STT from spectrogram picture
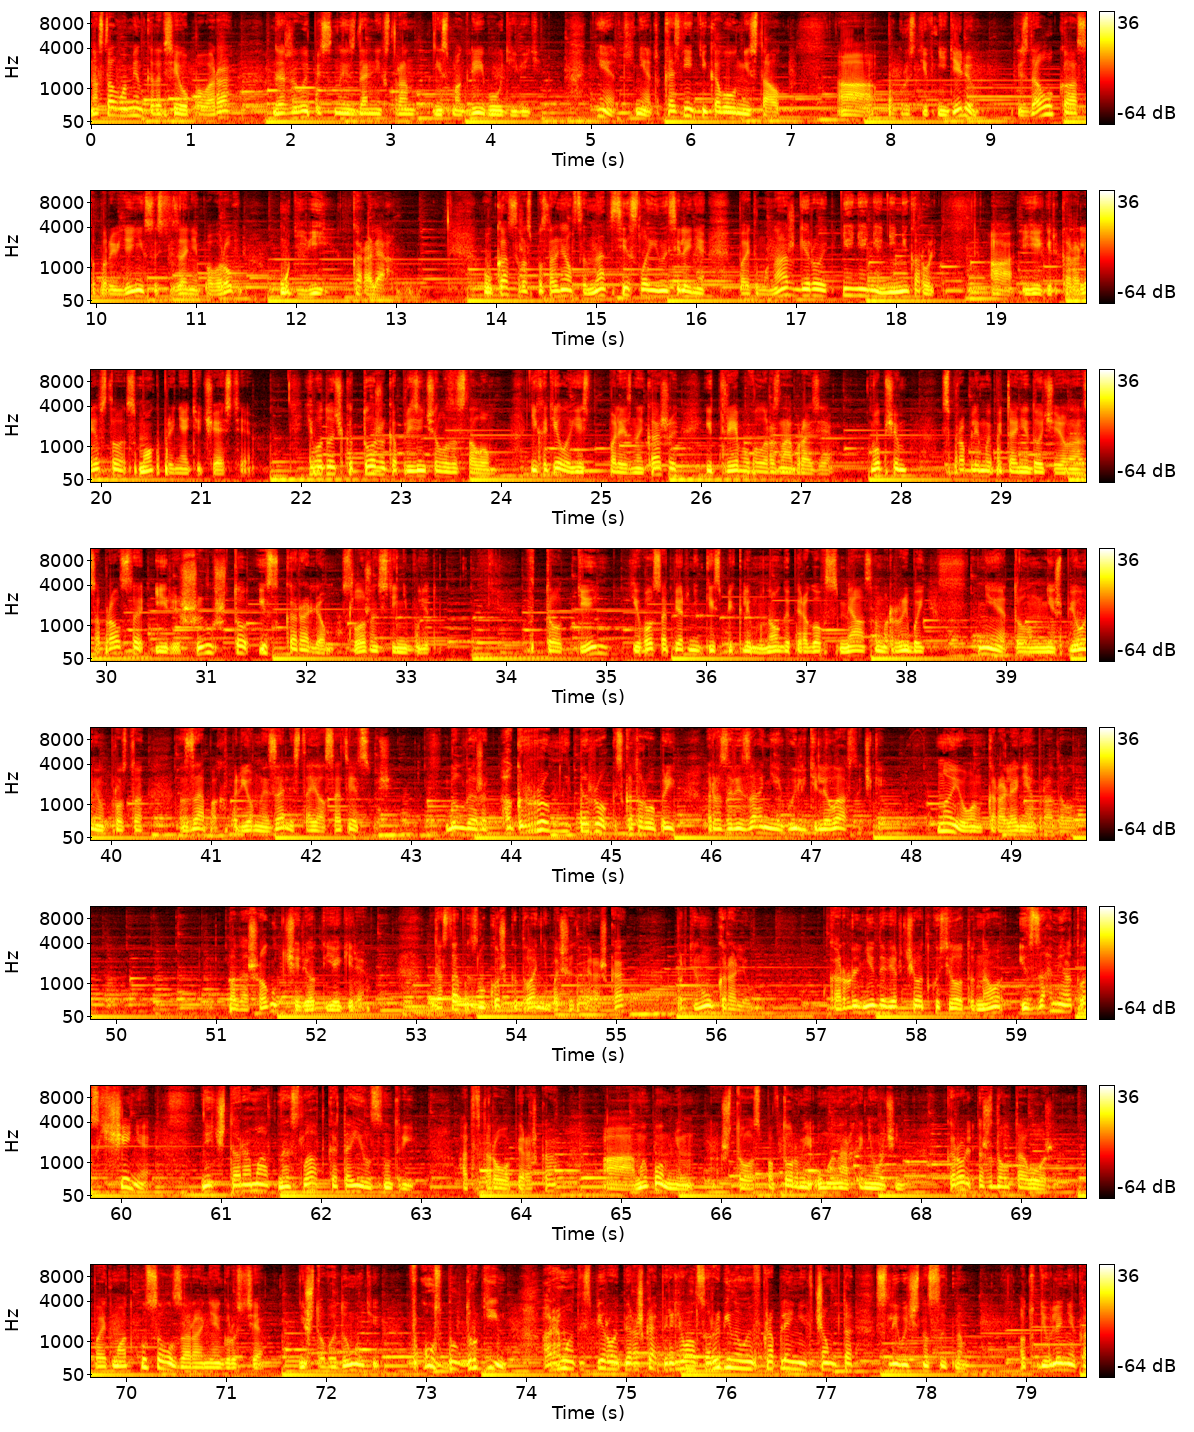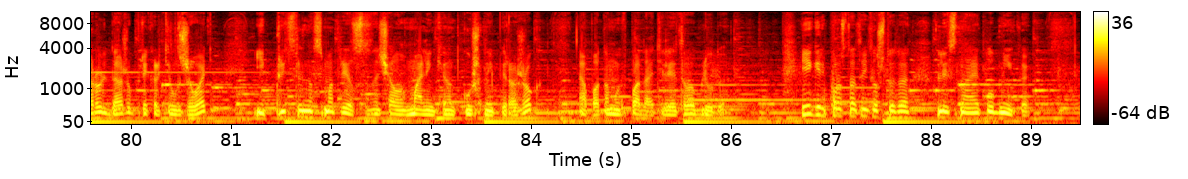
Настал момент, когда все его повара, даже выписанные из дальних стран, не смогли его удивить. Нет, нет, казнить никого он не стал, а, погрустив неделю, издал указ о проведении состязания поваров «Удиви короля». Указ распространялся на все слои населения, поэтому наш герой, не-не-не, не король, а егерь королевства смог принять участие. Его дочка тоже капризничала за столом, не хотела есть полезной каши и требовала разнообразия. В общем, проблемой питания дочери он разобрался и решил, что и с королем сложностей не будет. В тот день его соперники испекли много пирогов с мясом, рыбой. Нет, он не шпионил, просто запах в приемной зале стоял соответствующий. Был даже огромный пирог, из которого при разрезании вылетели ласточки. Но и он короля не обрадовал. Подошел черед егеря. Достав из лукошка два небольших пирожка, протянул королю. Король недоверчиво откусил от одного и замер от восхищения. Нечто ароматное, сладкое таилось внутри. От второго пирожка, а мы помним, что с повторами у монарха не очень, король ожидал того же, поэтому откусывал заранее грустя. И что вы думаете? Вкус был другим. Аромат из первого пирожка переливался рубиновыми вкраплениями в чем-то сливочно-сытном. От удивления король даже прекратил жевать и пристально смотрелся сначала в маленький надкушенный пирожок, а потом и в подателя этого блюда. Игорь просто ответил, что это лесная клубника.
